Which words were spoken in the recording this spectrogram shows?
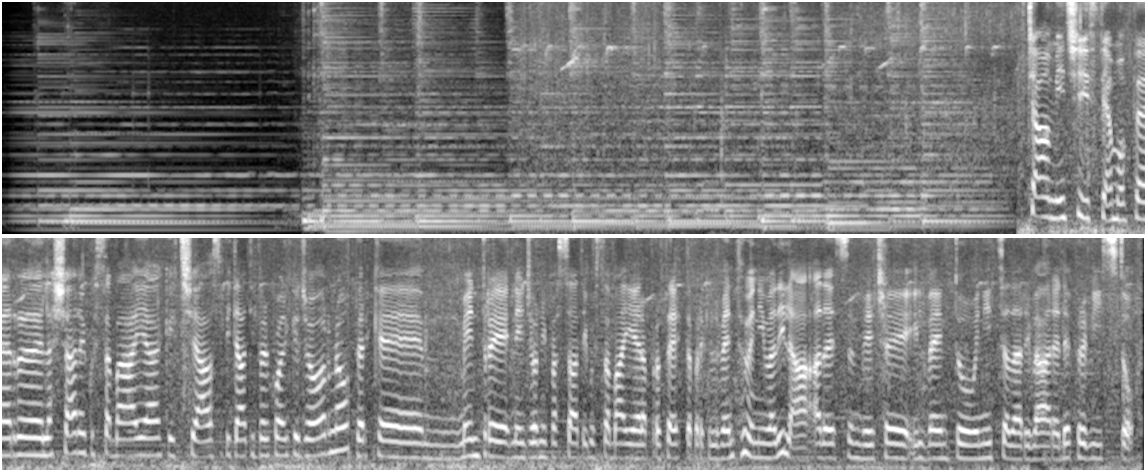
Ciao amici, stiamo per lasciare questa baia che ci ha ospitati per qualche giorno perché mm, mentre nei giorni passati questa baia era protetta perché il vento veniva di là, adesso invece il vento inizia ad arrivare ed è previsto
